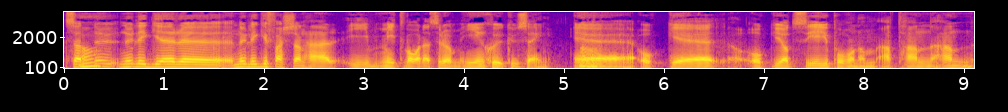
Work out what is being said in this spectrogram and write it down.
Så att nu, nu, ligger, eh, nu ligger farsan här i mitt vardagsrum i en sjukhussäng. Eh, och, eh, och jag ser ju på honom att han, han,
